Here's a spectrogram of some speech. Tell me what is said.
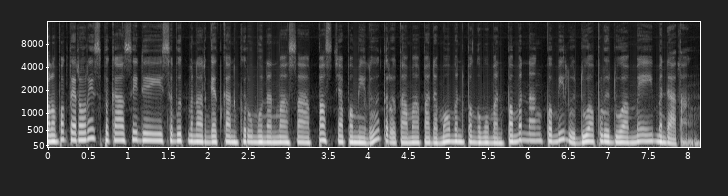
Kelompok teroris Bekasi disebut menargetkan kerumunan massa pasca pemilu, terutama pada momen pengumuman pemenang pemilu 22 Mei mendatang.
